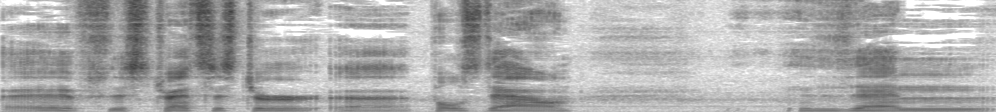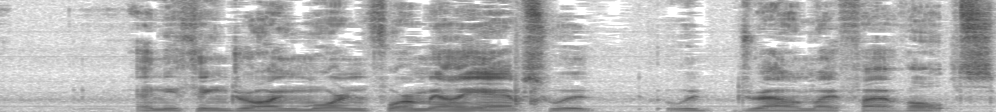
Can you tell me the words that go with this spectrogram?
if this transistor uh, pulls down then anything drawing more than 4 milliamps would would drown my 5 volts.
